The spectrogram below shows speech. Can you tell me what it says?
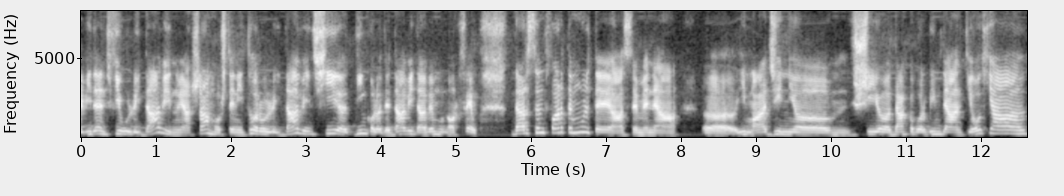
evident fiul lui David, nu-i așa, moștenitorul lui David și uh, dincolo de David avem un orfeu. Dar sunt foarte multe asemenea imagini și dacă vorbim de Antiohia, Uh,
